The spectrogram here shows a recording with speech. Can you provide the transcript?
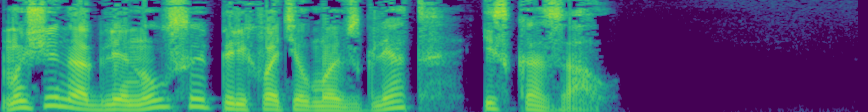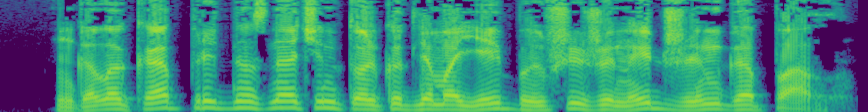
Мужчина оглянулся, перехватил мой взгляд и сказал. «Голокап предназначен только для моей бывшей жены Джин Гапал.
